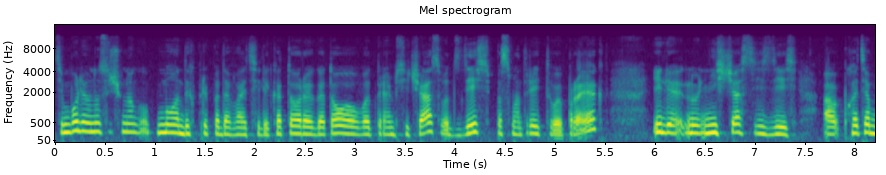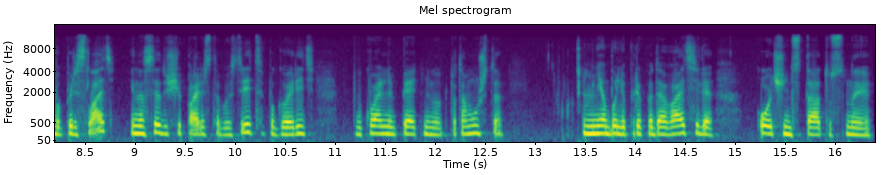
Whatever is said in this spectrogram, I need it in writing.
Тем более у нас очень много молодых преподавателей, которые готовы вот прямо сейчас, вот здесь посмотреть твой проект, или, ну, не сейчас и здесь, а хотя бы прислать и на следующей паре с тобой встретиться, поговорить буквально пять минут, потому что у меня были преподаватели очень статусные,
